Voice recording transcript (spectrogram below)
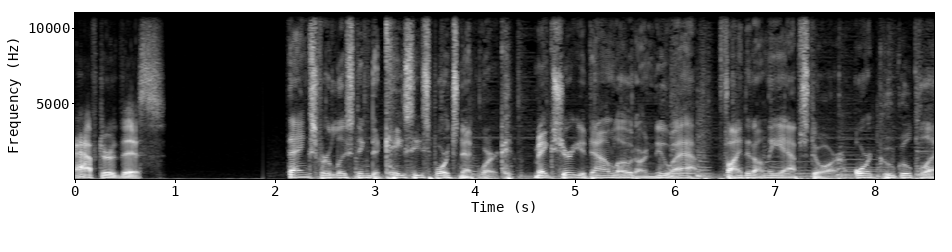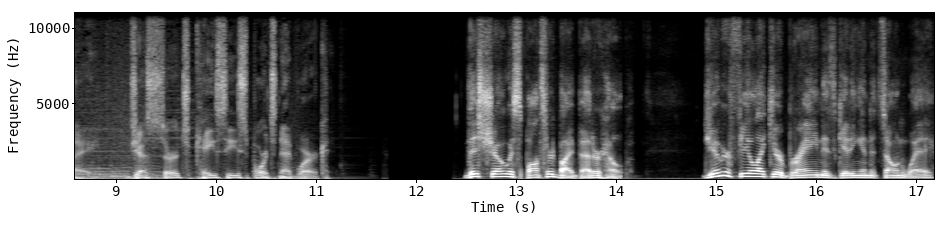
after this. Thanks for listening to KC Sports Network. Make sure you download our new app. Find it on the App Store or Google Play. Just search KC Sports Network. This show is sponsored by BetterHelp. Do you ever feel like your brain is getting in its own way?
